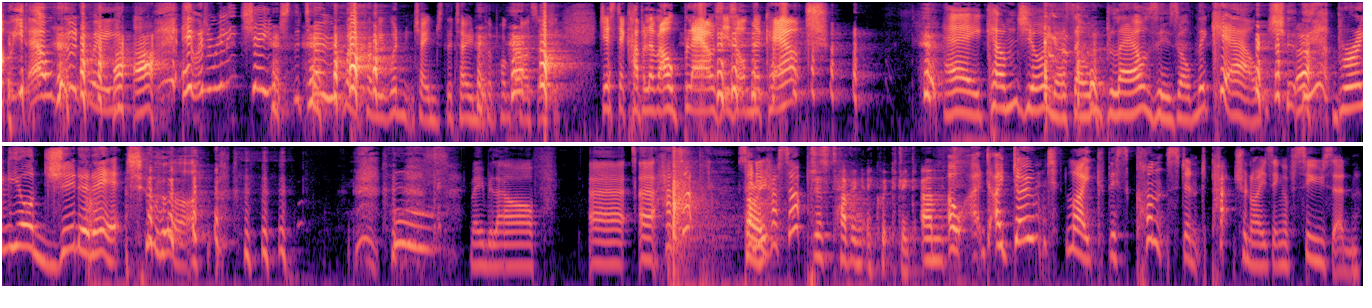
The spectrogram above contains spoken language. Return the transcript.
Oh yeah, how could we? it would really change the tone. Well, it probably wouldn't change the tone of the podcast. actually. Just a couple of old blouses on the couch. Hey, come join us, old blouses on the couch. Bring your gin and it. Maybe laugh. Uh, uh, HACCP? Sorry, Any HACCP? just having a quick drink. Um, Oh, I, I don't like this constant patronising of Susan.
